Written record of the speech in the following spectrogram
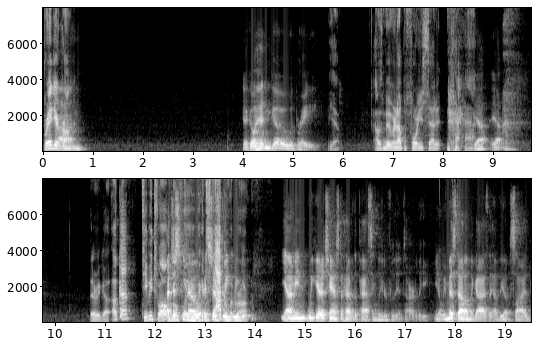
Brady or Gronk? Um, yeah, go ahead and go with Brady. yeah, I was moving up before you said it. Yeah, yeah. There we go. Okay. TB12. I just, you know, it's just we, we get, yeah. I mean, we get a chance to have the passing leader for the entire league. You know, we missed out on the guys that have the upside.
